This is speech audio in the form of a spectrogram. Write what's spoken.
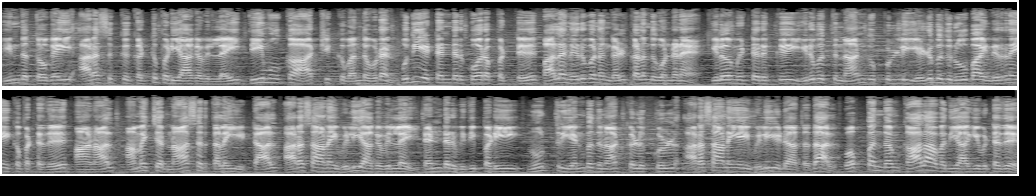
இந்த தொகை அரசுக்கு கட்டுப்படியாகவில்லை. திமுக ஆட்சிக்கு வந்தவுடன் புதிய டெண்டர் கோரப்பட்டு பல நிறுவனங்கள் கலந்து கொண்டன. கிலோமீட்டருக்கு இருபத்தி நான்கு புள்ளி எழுபது ரூபாய் நிர்ணயிக்கப்பட்டது. ஆனால் அமைச்சர் நாசர் தலையிட்டால் அரசாணை வெளியாகவில்லை. டெண்டர் விதிப்படி நூற்றி எண்பது நாட்களுக்குள் அரசாணையை வெளியிடாததால் ஒப்பந்தம் காலாவதியாகிவிட்டது.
